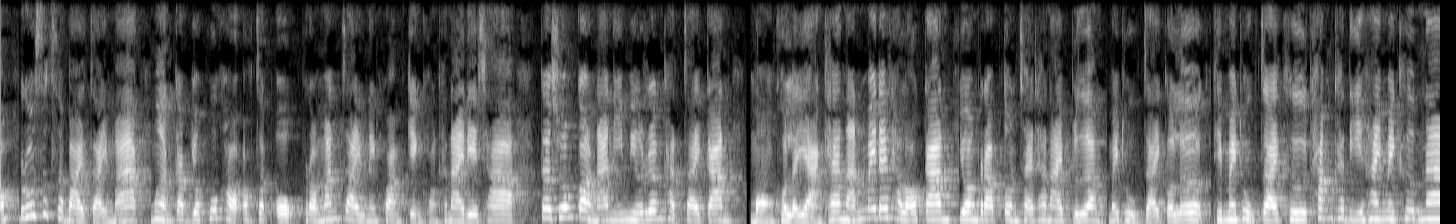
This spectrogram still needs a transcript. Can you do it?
2 รู้สึกสบายใจมาก เหมือนกับยกภูเขาออกจากอกเพราะมั่นใจในความเก่งของทนายเดชา แต่ช่วงก่อนหน้านี้มีเรื่องขัดใจกัน มองคนละอย่างแค่นั้นไม่ได้ทะเลาะกัน ยอมรับตนใช้ทนายเปลือง ไม่ถูกใจก็เลิก ที่ไม่ถูกใจคือทำคดีให้ไม่คืบหน้า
